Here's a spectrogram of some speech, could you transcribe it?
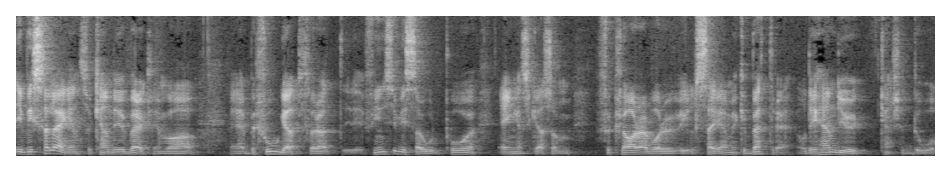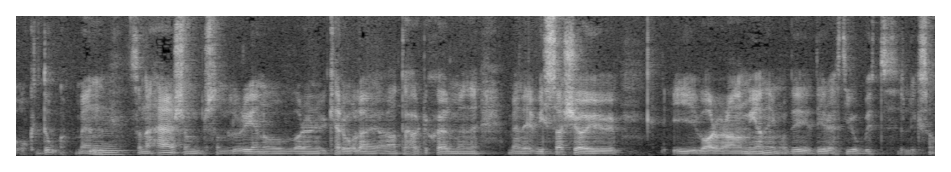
i vissa lägen så kan det ju verkligen vara eh, befogat för att det finns ju vissa ord på engelska som förklarar vad du vill säga mycket bättre. Och det händer ju kanske då och då. Men Mm. såna här som, som Loreen och vad det nu Carola, jag har inte hört det själv men, men vissa kör ju i var och varannan mening och det, det är rätt jobbigt liksom,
